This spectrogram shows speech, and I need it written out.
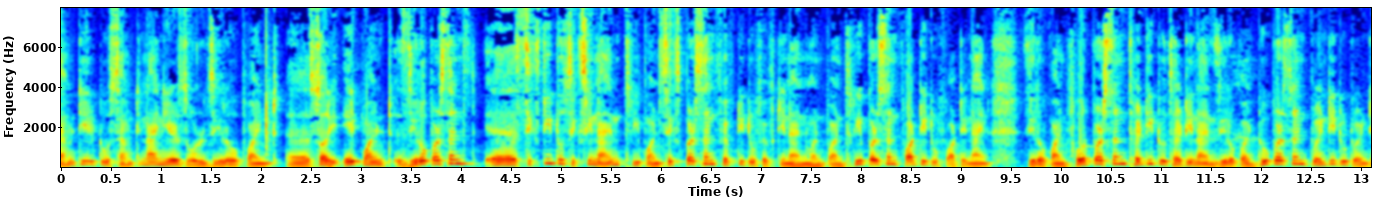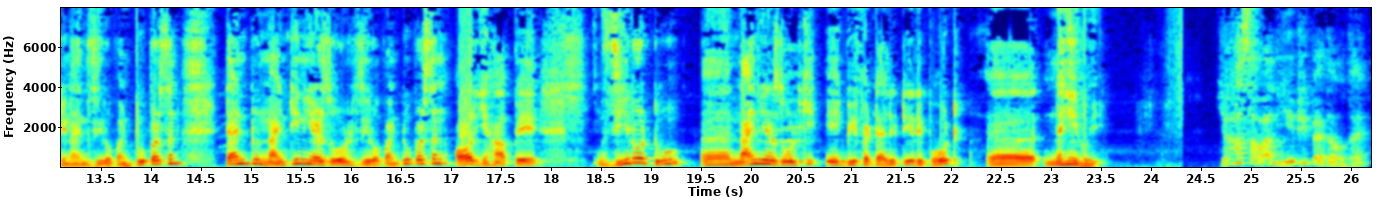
70 to 79 years old zero point sorry 8.0 percent 60 to 69 3.6 percent 50 to 59 1.3 percent 40 to 49 0.4 percent 30 to 39 0.2 percent 20 to 29 0.2 percent 10 to 19 years old 0.2 percent और यहाँ पे zero to nine years old की एक भी फर्टेलिटी रिपोर्ट नहीं हुई। यहाँ सवाल ये भी पैदा होता है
